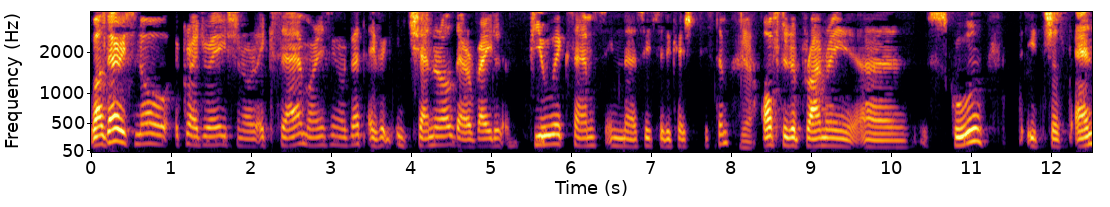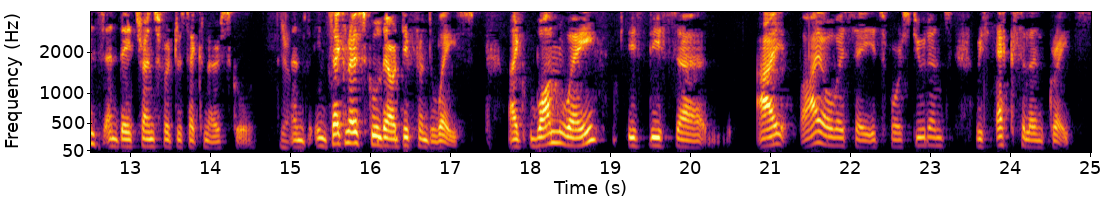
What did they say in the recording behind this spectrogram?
Well, there is no graduation or exam or anything like that. In general, there are very few exams in the Swiss education system. Yeah. After the primary uh, school, it just ends and they transfer to secondary school. Yeah. And in secondary school, there are different ways. Like one way is this. Uh, I I always say it's for students with excellent grades.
